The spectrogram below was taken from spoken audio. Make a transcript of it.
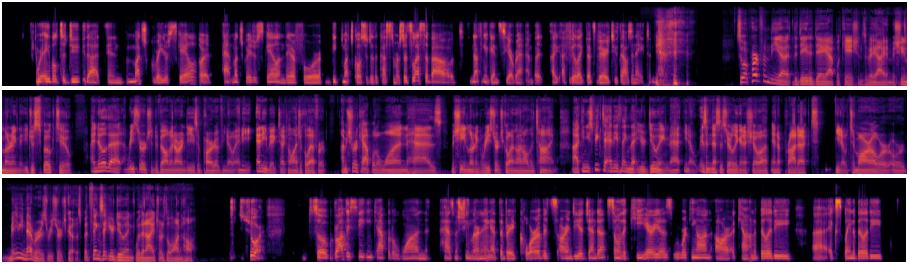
we're able to do that in much greater scale or at, at much greater scale and therefore be much closer to the customer. So it's less about nothing against CRM, but I, I feel like that's very 2008. Yeah. so apart from the uh, the day to day applications of AI and machine learning that you just spoke to, I know that research and development R and D is a part of you know any any big technological effort. I'm sure Capital One has machine learning research going on all the time. Uh, can you speak to anything that you're doing that you know isn't necessarily going to show up in a product, you know, tomorrow or or maybe never as research goes, but things that you're doing with an eye towards the long haul? Sure. So broadly speaking, Capital One has machine learning at the very core of its R&D agenda. Some of the key areas we're working on are accountability, uh, explainability,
